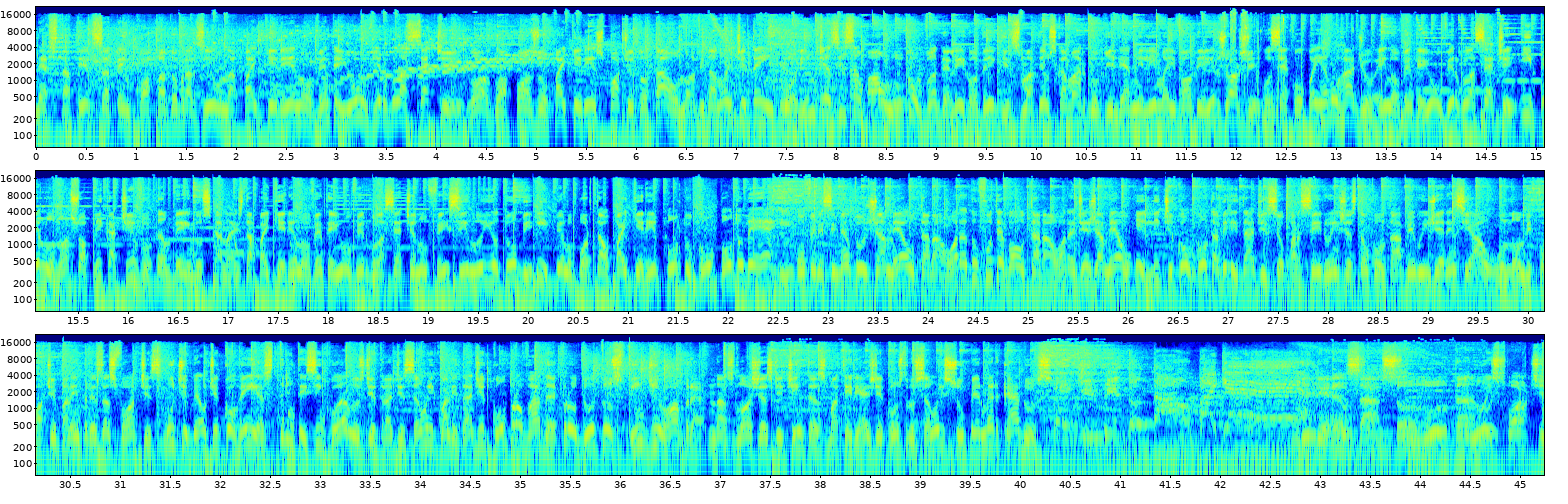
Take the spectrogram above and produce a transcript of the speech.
Nesta terça tem Copa do Brasil na Pai Querer 91,7. Logo após o Pai Querer Esporte Total, 9 da noite tem Corinthians e São Paulo. Com Vanderlei Rodrigues, Matheus Camargo, Guilherme Lima e Valdeir Jorge. Você acompanha no rádio em 91,7 e pelo nosso aplicativo. Também nos canais da Pai Querer 91,7 no Face e no YouTube. E pelo portal paiquerer.com.br. Oferecimento Jamel, tá na hora do futebol, tá na hora de Jamel. Elite com Contabilidade, seu parceiro em gestão contábil e gerencial. Um nome forte para empresas fortes. Multibelt Correias, 35 anos de tradição e qualidade comprovada. Produtos fim de obra. Nas lojas de tintas, materiais de construção e supermercados. Equipe total vai querer. Liderança absoluta no esporte.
